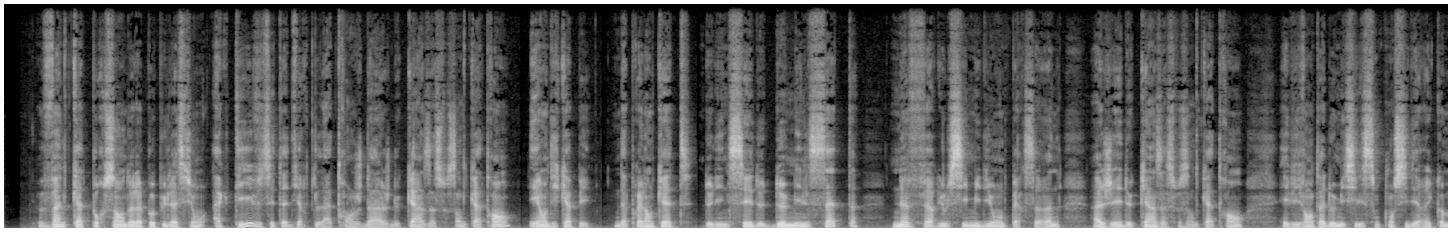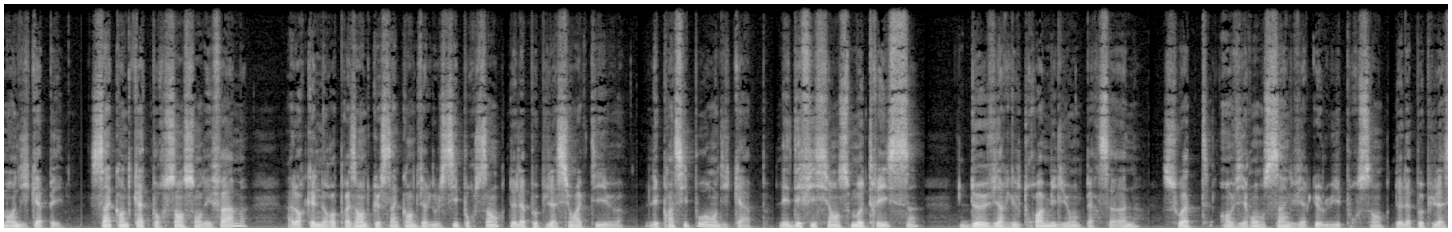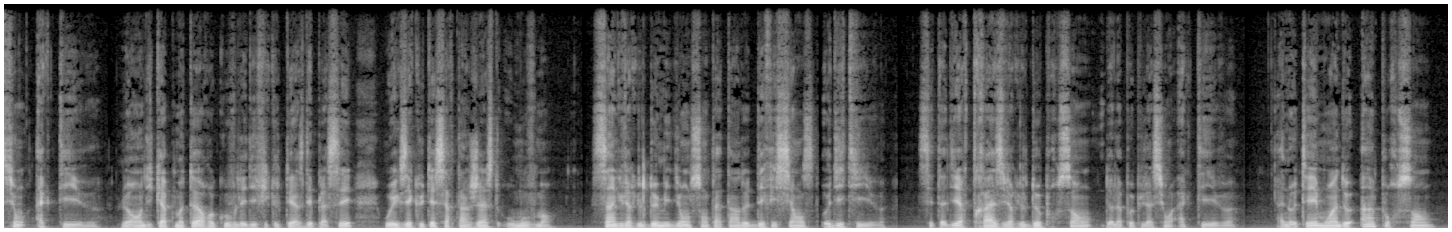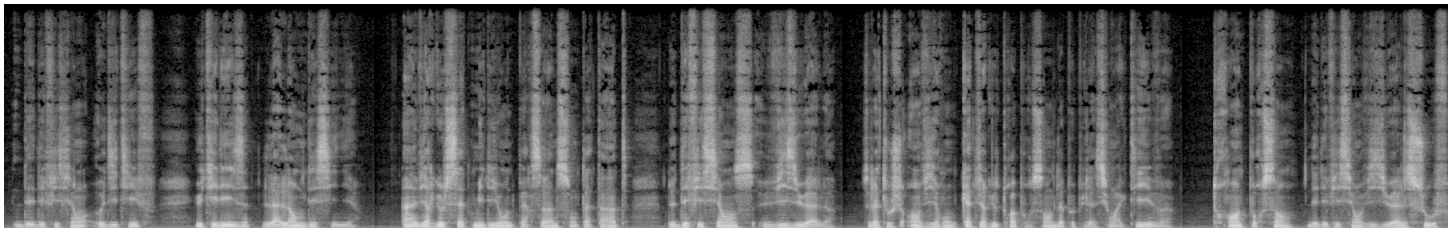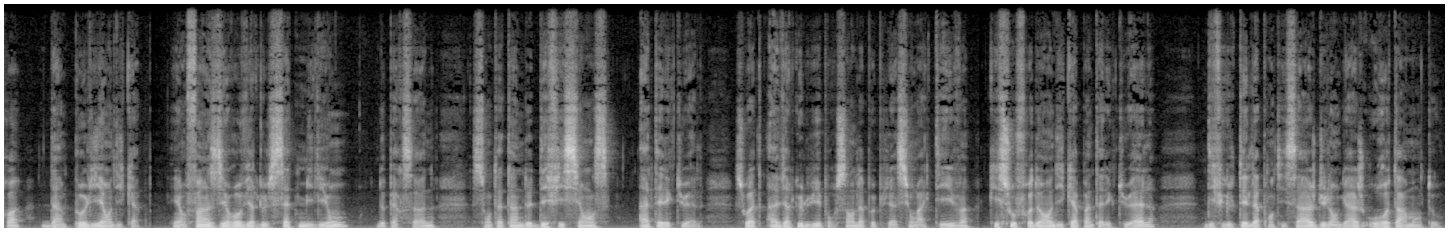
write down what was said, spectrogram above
24% de la population active, c'est-à-dire la tranche d'âge de 15 à 64 ans, est handicapée. D'après l'enquête de l'INSEE de 2007, 9,6 millions de personnes âgées de 15 à 64 ans et vivant à domicile sont considérées comme handicapées. 54% sont des femmes, alors qu'elles ne représentent que 50,6% de la population active. Les principaux handicaps. Les déficiences motrices, 2,3 millions de personnes, soit environ 5,8% de la population active. Le handicap moteur recouvre les difficultés à se déplacer ou exécuter certains gestes ou mouvements. 5,2 millions sont atteints de déficience auditive, c'est-à-dire 13,2% de la population active. À noter, moins de 1% des déficients auditifs utilisent la langue des signes. 1,7 million de personnes sont atteintes de déficience visuelle, cela touche environ 4,3% de la population active. 30% des déficients visuels souffrent d'un polyhandicap. Et enfin, 0,7 million de personnes sont atteintes de déficience intellectuelle, soit 1,8% de la population active qui souffre de handicap intellectuel, difficultés de l'apprentissage, du langage ou retards mentaux.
